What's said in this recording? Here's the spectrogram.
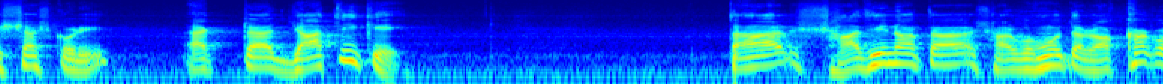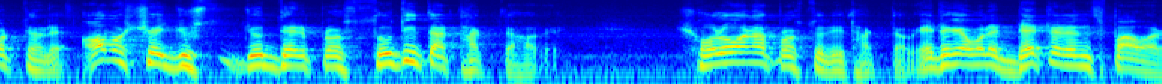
বিশ্বাস করি একটা জাতিকে তার স্বাধীনতা সার্বভৌমতা রক্ষা করতে হলে অবশ্যই যুদ্ধের প্রস্তুতি তার থাকতে হবে। ষোলো আনা প্রস্তুতি থাকতে হবে। এটাকে বলে ডেটারেন্স পাওয়ার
